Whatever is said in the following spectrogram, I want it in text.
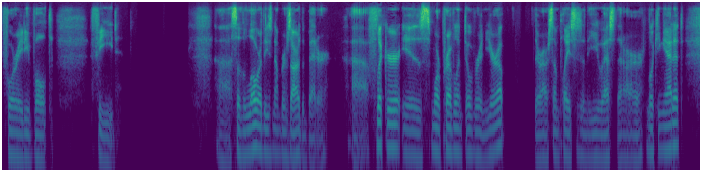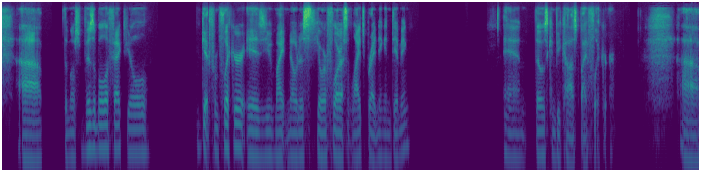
480 volt feed. Uh, so the lower these numbers are, the better. Uh, flicker is more prevalent over in Europe. There are some places in the US that are looking at it. Uh, the most visible effect you'll get from flicker is you might notice your fluorescent lights brightening and dimming. And those can be caused by flicker. Uh,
